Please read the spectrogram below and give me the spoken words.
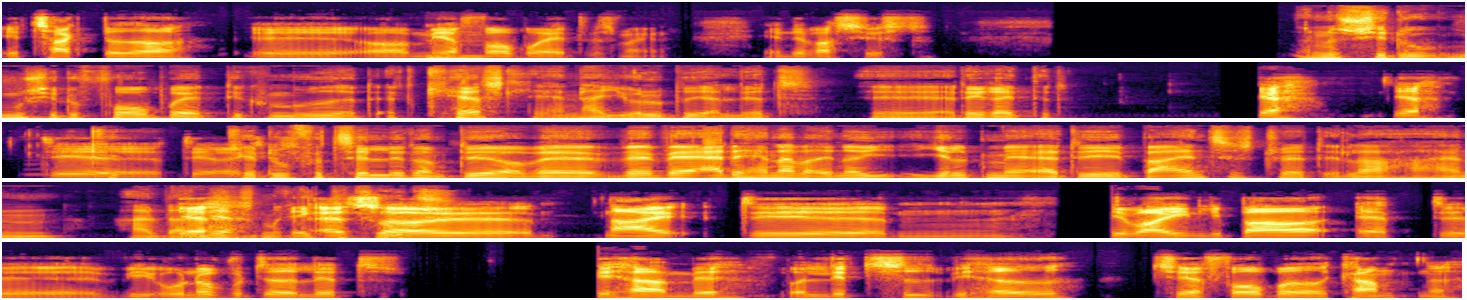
et tak bedre øh, og mere mm. forberedt, hvis man, end det var sidst. Og nu siger du, nu siger du forberedt, det kommer ud, at, at Kastle, han har hjulpet jer lidt. Øh, er det rigtigt? Ja, det, Kan- øh, det er Kan rigtigt. du fortælle lidt om det, og hvad, hvad, hvad er det, han har været inde og hjælpe med? Er det bare antistrat, eller har han, har han været mere sådan rigtig altså, coach? Øh, nej, det, øh, det var egentlig bare, at øh, vi undervurderede lidt det her med, hvor lidt tid vi havde til at forberede kampene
